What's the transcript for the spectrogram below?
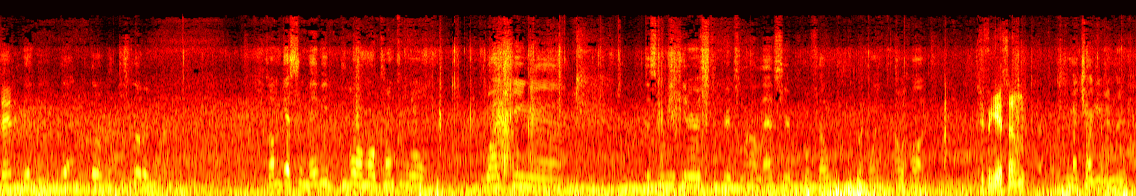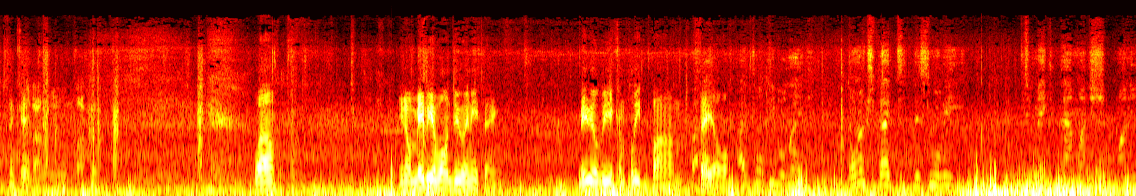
Max? Maybe, yeah, a little bit, just a little bit more. So I'm guessing maybe people are more comfortable watching uh, this movie theaters compared to how last year people felt. Like when, oh, wait, hold on. Did you forget something? This is my chugging in there. Okay. Hold on, let me unlock it. Well, you know, maybe it won't do anything. Maybe it'll be a complete bomb, But fail. I, I told people like, don't expect this movie to make that much money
